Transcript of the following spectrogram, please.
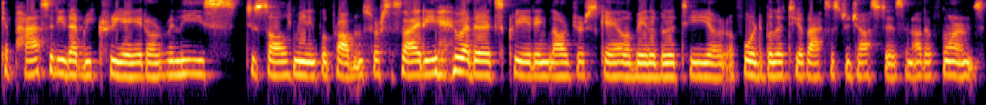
capacity that we create or release to solve meaningful problems for society, whether it's creating larger scale availability or affordability of access to justice and other forms.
